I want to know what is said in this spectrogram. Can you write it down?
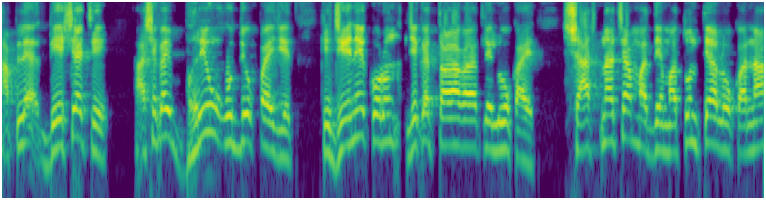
आपल्या देशाचे असे काही भरीव उद्योग पाहिजेत की जेणेकरून जे काही तळागाळातले लोक आहेत शासनाच्या माध्यमातून त्या लोकांना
